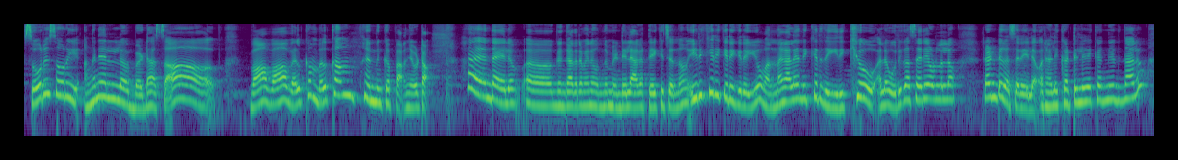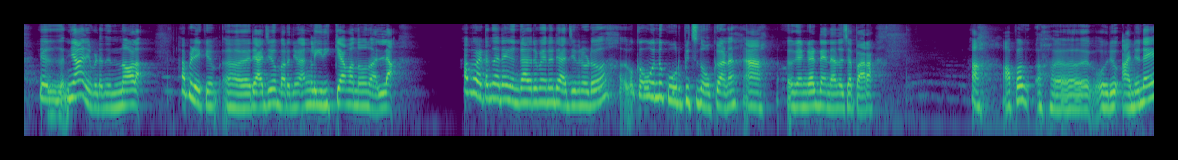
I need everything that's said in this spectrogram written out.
Sorry sorry. അങ്ങനെയല്ലോ ബെഡാ സാബ്. വാ വാ വെൽക്കം വെൽക്കം എന്നൊക്കെ പറഞ്ഞു കേട്ടോ. എന്തായാലും ഗംഗാധരമേനെ ഒന്നും മിണ്ടിയില്ല അകത്തേക്ക് ചെന്നു. ഇരിക്കിരിക്കിരിക്കിരി അയ്യോ വന്ന കാലം നിൽക്കരുത് ഇരിക്കൂ. അല്ല ഒരു കസേരയേ ഉള്ളല്ലോ രണ്ട് കസേരയില്ല? ഒരാളിക്കട്ടിലേക്ക് അങ്ങ് ഇരുന്നാലും ഞാനിവിടെ നിന്നോളാം. അപ്പോഴേക്കും രാജീവൻ പറഞ്ഞു ഞങ്ങൾ ഇരിക്കാൻ വന്നതൊന്നുമല്ല അപ്പോൾ പെട്ടെന്ന് തന്നെ ഗംഗാധരമേനോ രാജീവനോട് ഒന്ന് കൂർപ്പിച്ച് നോക്കുകയാണ് ആ ഗംഗാട്ടൻ എന്നാന്ന് വെച്ചാൽ പറ. ആ അപ്പം ഒരു അനുനയ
